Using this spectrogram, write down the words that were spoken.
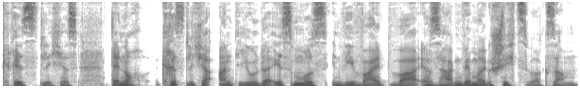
christliches. Dennoch christlicher Antijudaismus, inwieweit war er, sagen wir mal, geschichtswirksam?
